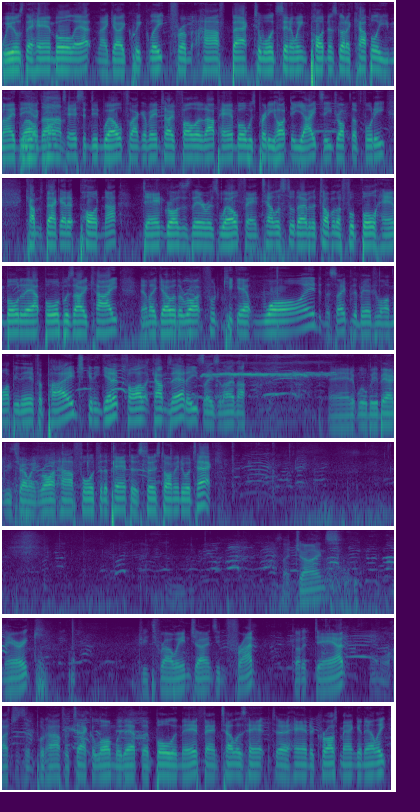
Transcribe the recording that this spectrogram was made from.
Wheels the handball out, and they go quickly from half back towards centre wing. Podner's got a couple. He made the Well uh, contest and did well. Flacavento followed it up. Handball was pretty hot to Yates. He dropped the footy. Comes back at it, Podner. Dan Groz is there as well. Fantella stood over the top of the football. Handballed it outboard was okay. Now they go with the right foot kick out wide. The safety of the boundary line might be there for Page. Can he get it? Filet comes out. He sees it over. And it will be a boundary throw in right half forward for the Panthers. First time into attack. So Jones, Merrick, entry throw in. Jones in front, got it down. Oh, Hutchinson put half a tackle on without the ball in there. Fantella's hand, uh, hand across. Manganelli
